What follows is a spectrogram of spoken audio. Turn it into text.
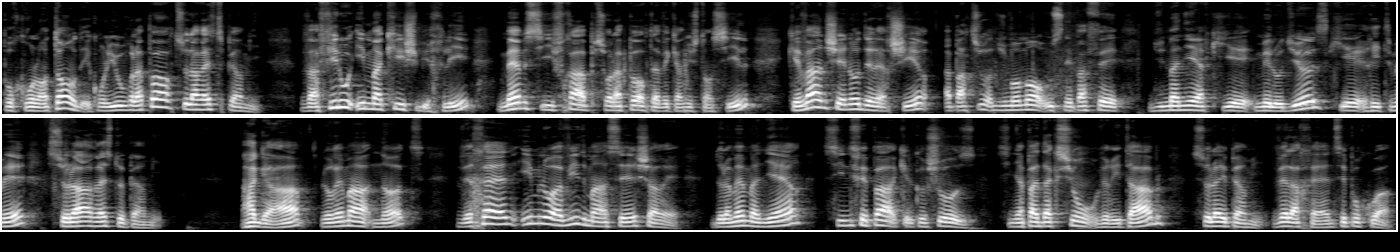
pour qu'on l'entende et qu'on lui ouvre la porte, cela reste permis. Va filou imakish bichli, même s'il frappe sur la porte avec un ustensile, kevan sheno derershir, à partir du moment où ce n'est pas fait d'une manière qui est mélodieuse, qui est rythmée, cela reste permis. Haga, le Réma note, vechen imlo avid maase share. De la même manière, s'il ne fait pas quelque chose, s'il n'y a pas d'action véritable, cela est permis. Velachen, c'est pourquoi.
